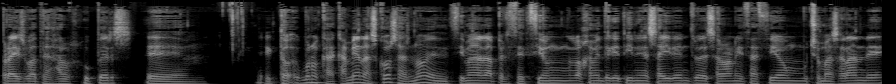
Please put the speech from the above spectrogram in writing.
PricewaterhouseCoopers, eh, bueno, cambian las cosas, ¿no? Encima la percepción, lógicamente, que tienes ahí dentro de esa organización mucho más grande,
